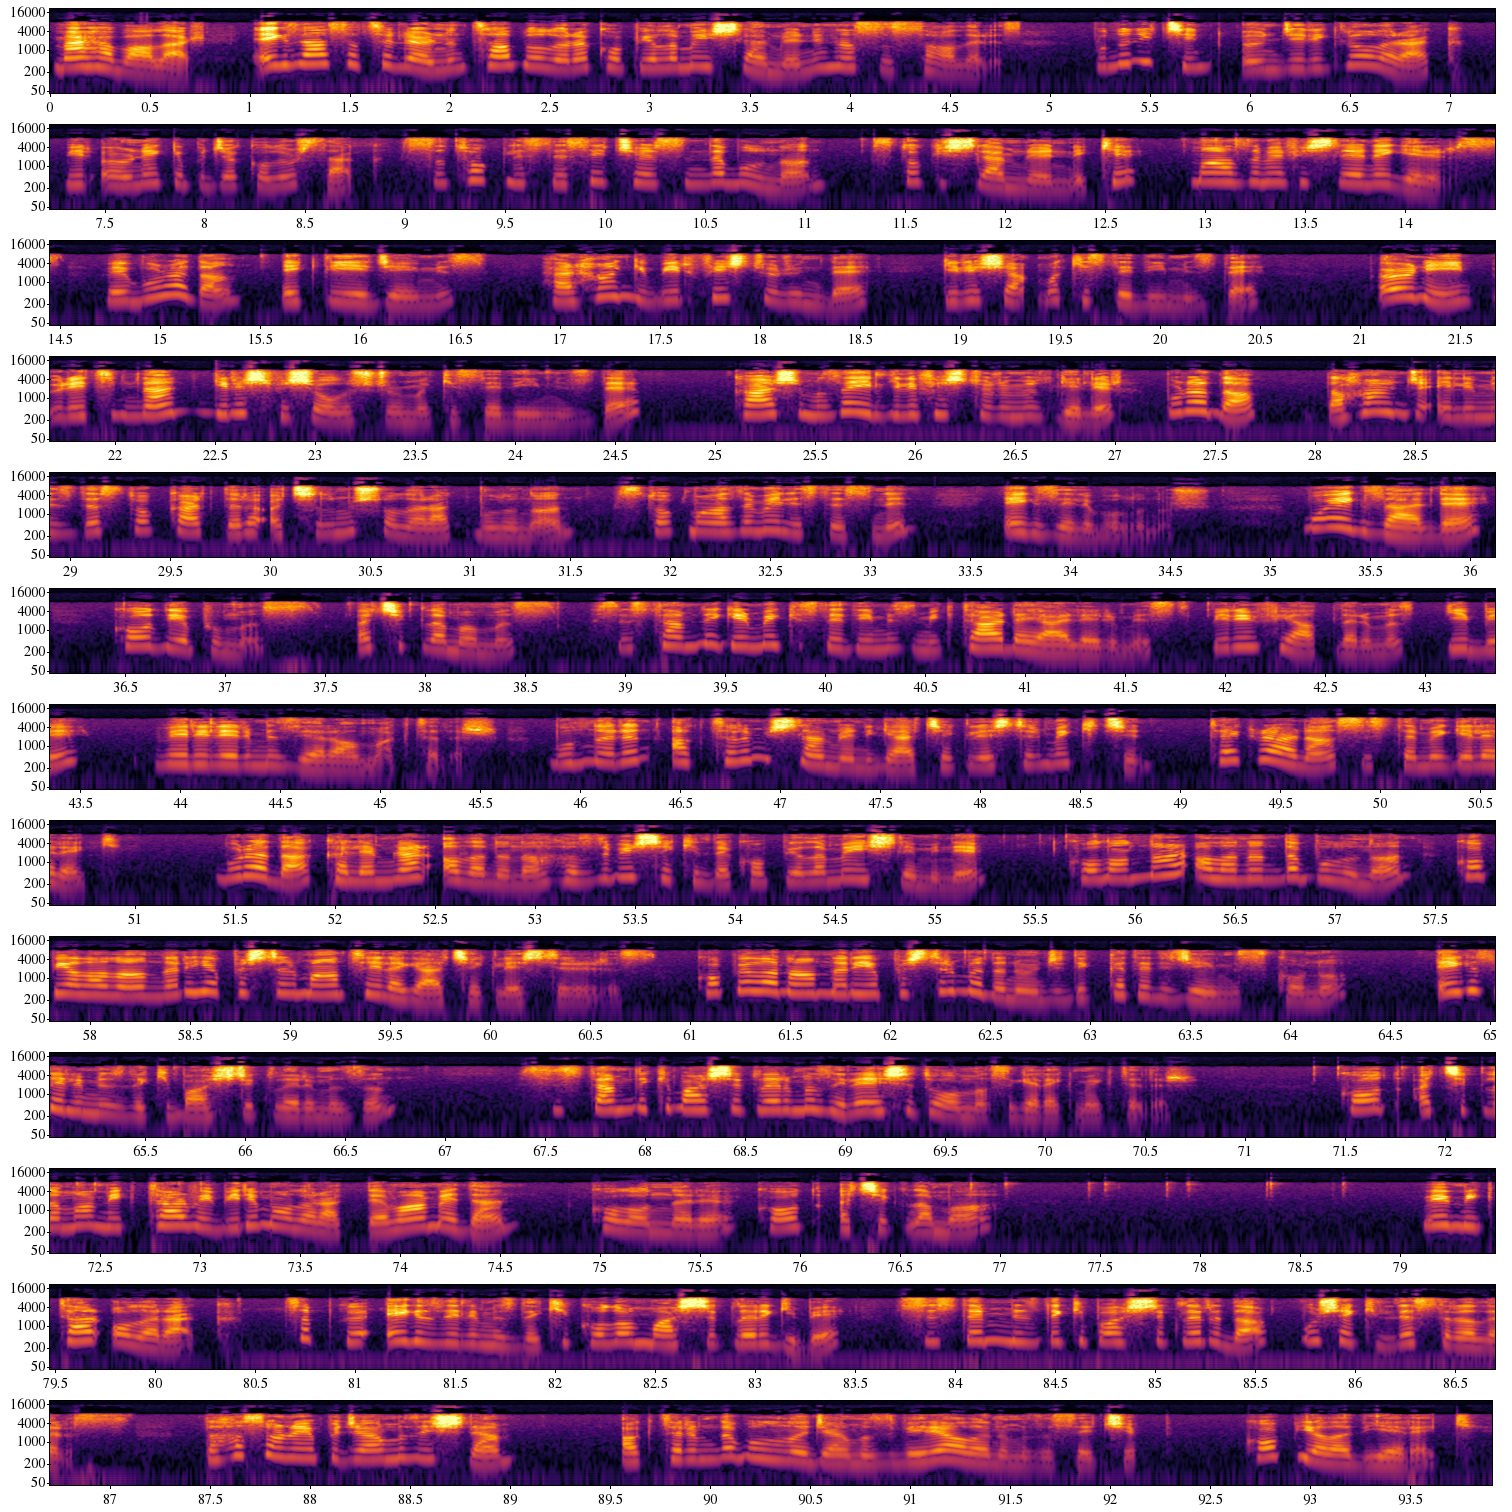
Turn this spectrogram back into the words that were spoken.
Merhabalar. Excel satırlarının tablolara kopyalama işlemlerini nasıl sağlarız? Bunun için öncelikli olarak bir örnek yapacak olursak, stok listesi içerisinde bulunan stok işlemlerindeki malzeme fişlerine geliriz. Ve buradan ekleyeceğimiz herhangi bir fiş türünde giriş yapmak istediğimizde, örneğin üretimden giriş fişi oluşturmak istediğimizde, karşımıza ilgili fiş türümüz gelir. Burada daha önce elimizde stok kartları açılmış olarak bulunan stok malzeme listesinin Excel'i bulunur. Bu Excel'de kod yapımız, açıklamamız, sistemde girmek istediğimiz miktar değerlerimiz, birim fiyatlarımız gibi verilerimiz yer almaktadır. Bunların aktarım işlemlerini gerçekleştirmek için tekrardan sisteme gelerek burada kalemler alanına hızlı bir şekilde kopyalama işlemini kolonlar alanında bulunan kopyalananları yapıştır mantığıyla gerçekleştiririz. Kopyalananları yapıştırmadan önce dikkat edeceğimiz konu, Excel'imizdeki başlıklarımızın sistemdeki başlıklarımız ile eşit olması gerekmektedir. Kod, açıklama, miktar ve birim olarak devam eden kolonları kod, açıklama ve miktar olarak tıpkı Excel'imizdeki kolon başlıkları gibi Sistemimizdeki başlıkları da bu şekilde sıralarız. Daha sonra yapacağımız işlem, aktarımda bulunacağımız veri alanımızı seçip kopyala diyerek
